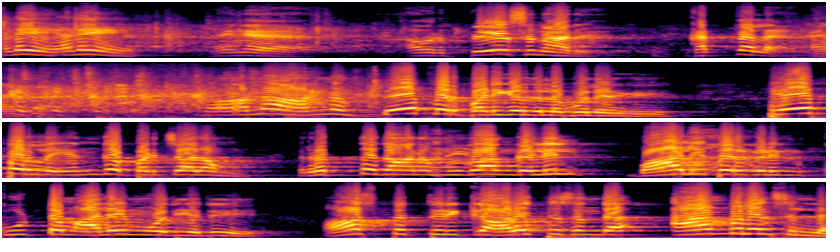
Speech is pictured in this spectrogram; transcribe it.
அண்ணே அண்ணே ஏங்க அவர் பேசினாரு கத்தலை. ஆனா அண்ணன் பேப்பர் படிக்கிறது இல்ல போல இருக்கு. பேப்பர்ல எங்க படிச்சாலும் இரத்த தான முகாம்களில் வாலிபர்களின் கூட்டம் அலைமோதியது. ஆஸ்பத்திரிக்கு அழைத்து சென்ற ஆம்புலன்ஸ் இல்ல.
